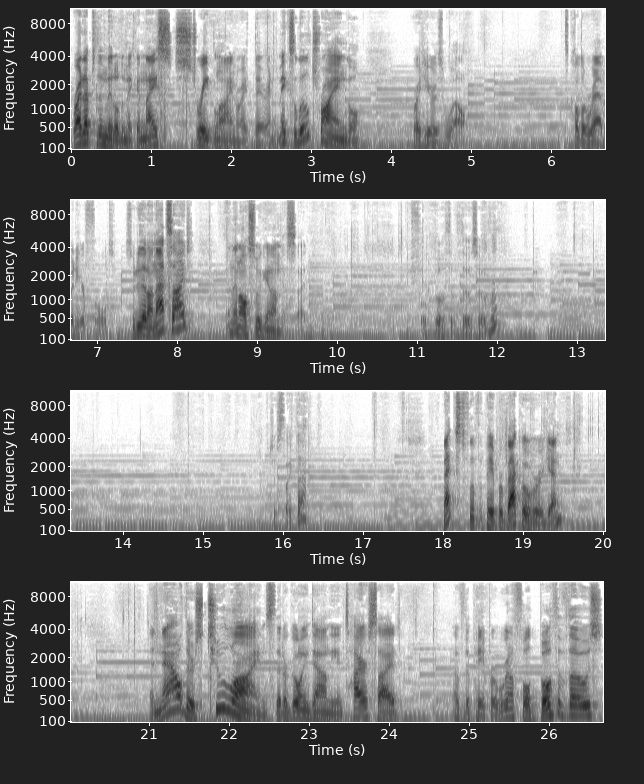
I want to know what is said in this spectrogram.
right up to the middle to make a nice straight line right there. And it makes a little triangle right here as well. It's called a rabbit ear fold. So do that on that side, and then also again on this side. You fold both of those over. Just like that. Next, flip the paper back over again. And now there's two lines that are going down the entire side of the paper. We're going to fold both of those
